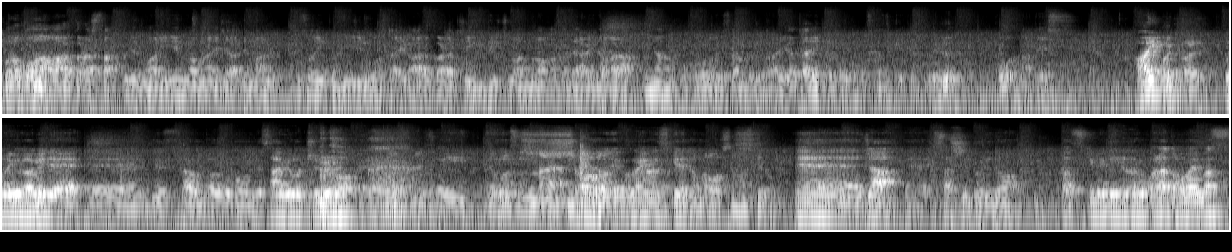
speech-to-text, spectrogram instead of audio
このコーナーはアルカラスタッフでもあり現場マネージャーでもある細井君25歳がアルカラチームで一番の若さでありながら皆の心を揺さぶるありがたい言葉を授けてくれるコーナーですはい。というわけで、えー、絶賛パソコンで作業中の、えー、細い邪魔すんなやみシたいーでございますけれども顔、してますけどえー、じゃあ、えー、久しぶりの一発決めていただこうかなと思います。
